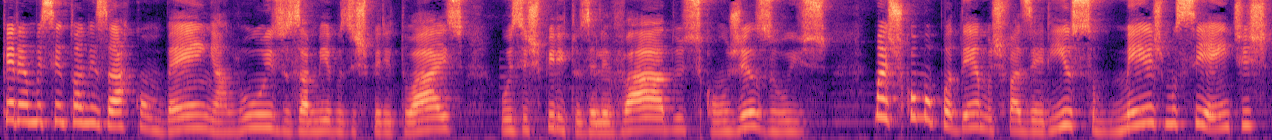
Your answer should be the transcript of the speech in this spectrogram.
queremos sintonizar com o bem, a luz, os amigos espirituais, os espíritos elevados, com Jesus. Mas como podemos fazer isso mesmo cientes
